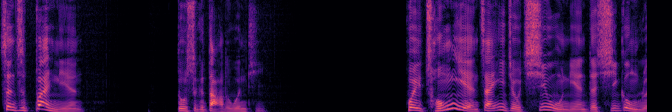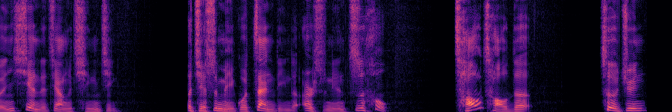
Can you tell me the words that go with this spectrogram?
甚至半年，都是个大的问题，会重演在一九七五年的西贡沦陷的这样的情景，而且是美国占领的二十年之后，草草的撤军。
